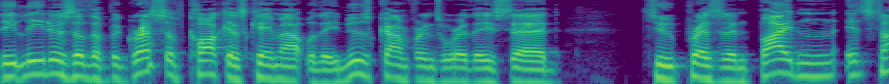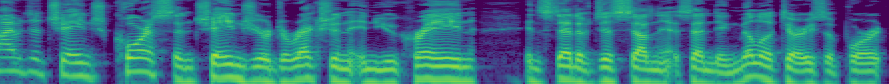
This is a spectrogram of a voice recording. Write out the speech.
the leaders of the Progressive Caucus came out with a news conference where they said to President Biden, it's time to change course and change your direction in Ukraine. Instead of just sending military support,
